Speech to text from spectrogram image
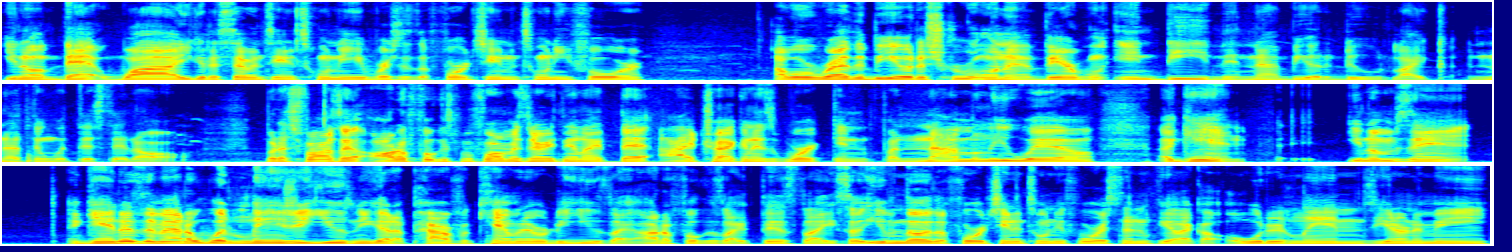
you know, that wide, you get a 17 and 20 versus a 14 to 24. I would rather be able to screw on a variable ND than not be able to do like nothing with this at all. But as far as like autofocus performance and everything like that, eye tracking is working phenomenally well. Again, you know what I'm saying? Again, it doesn't matter what lens you use when you got a powerful camera to use like autofocus like this. Like so even though the 14 and 24 is technically like an older lens, you know what I mean?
